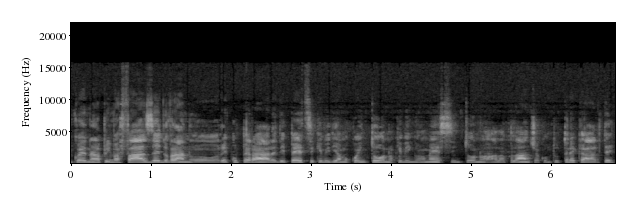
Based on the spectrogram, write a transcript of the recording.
que- nella prima fase dovranno recuperare dei pezzi che vediamo qua intorno, che vengono messi intorno alla plancia con tutte le carte,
